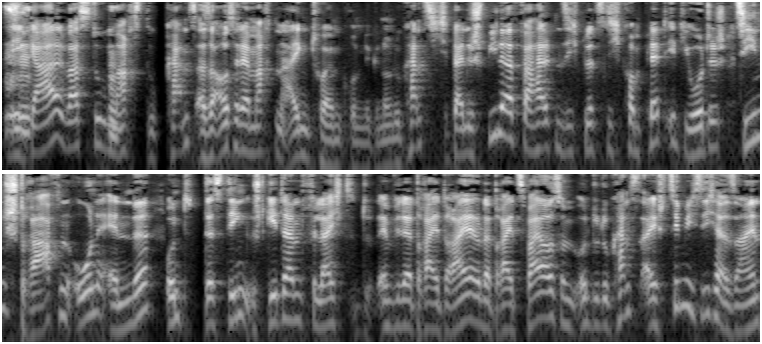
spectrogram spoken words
mhm. egal was du machst, du kannst, also außer der macht ein Eigentor im Grunde genommen. Du kannst dich, deine Spieler verhalten sich plötzlich komplett idiotisch, ziehen Strafen ohne Ende und das Ding geht dann vielleicht entweder 3-3 oder 3-2 aus und, und du, du, kannst eigentlich ziemlich sicher sein,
